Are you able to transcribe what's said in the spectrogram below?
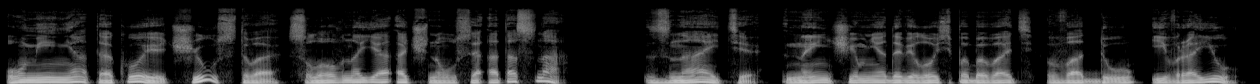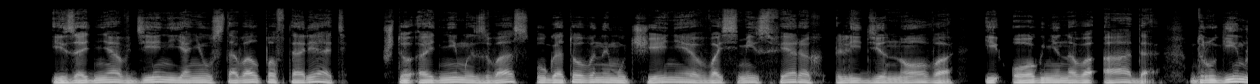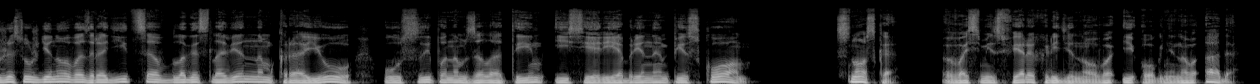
«У меня такое чувство, словно я очнулся ото сна. Знаете, нынче мне довелось побывать в аду и в раю. Изо дня в день я не уставал повторять, что одним из вас уготованы мучения в восьми сферах ледяного и огненного ада, другим же суждено возродиться в благословенном краю, усыпанном золотым и серебряным песком. Сноска. В восьми сферах ледяного и огненного ада.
